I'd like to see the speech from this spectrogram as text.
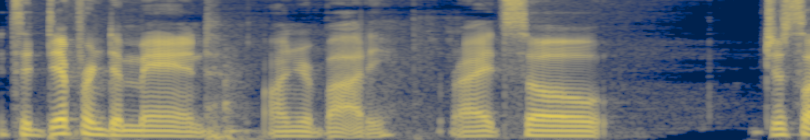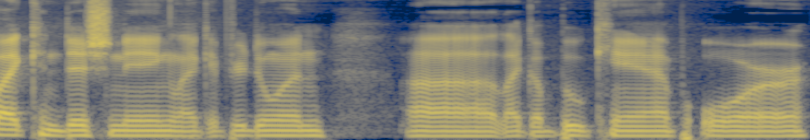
It's a different demand on your body, right? So just like conditioning, like if you're doing uh, like a boot camp or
